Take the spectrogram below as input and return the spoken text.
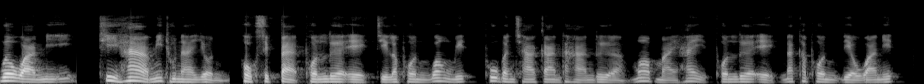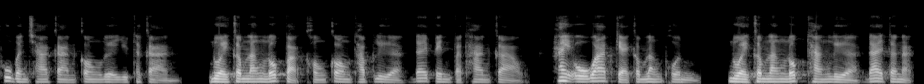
เมื่อวานนี้ ที่ 5 มิถุนายน 68 พลเรือเอกจิรพล ว่องวิทย์ ผู้บัญชาการทหารเรือ มอบหมายให้พลเรือเอกนัทพล เดี่ยววานิช ผู้บัญชาการกองเรือยุทธการ หน่วยกำลังรบปักของกองทัพเรือได้เป็นประธานกล่าว ให้โอวาทแก่กำลังพล หน่วยกำลังรบทางเรือได้ตระหนัก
